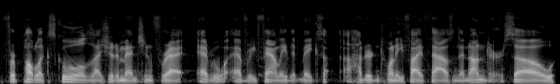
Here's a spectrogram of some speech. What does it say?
for public schools. I should have mentioned for every every family that makes 125,000 and under. So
